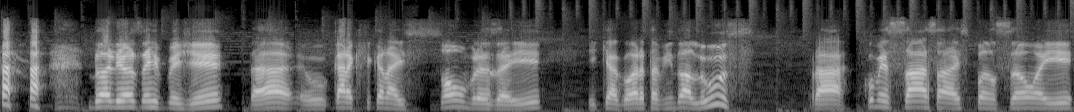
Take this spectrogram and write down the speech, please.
do Aliança RPG, tá? O cara que fica nas sombras aí e que agora tá vindo à luz para começar essa expansão aí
